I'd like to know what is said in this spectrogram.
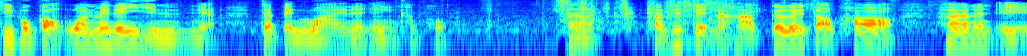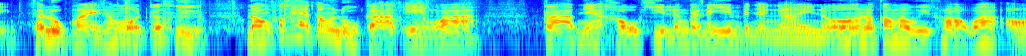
ที่ผู้กองอ้วนไม่ได้ยินเนี่ย จะเป็น Y นั่นเองครับผมอ่า37 นะครับ ก็เลยตอบข้อ 5 นั่นเอง สรุปใหม่ทั้งหมดก็คือ น้องก็แค่ต้องดูกราฟเองว่ากราฟเนี่ยเขาขีดเริ่มกันได้ยินเป็นยังไงเนาะแล้วก็มาวิเคราะห์ว่า อ๋อ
